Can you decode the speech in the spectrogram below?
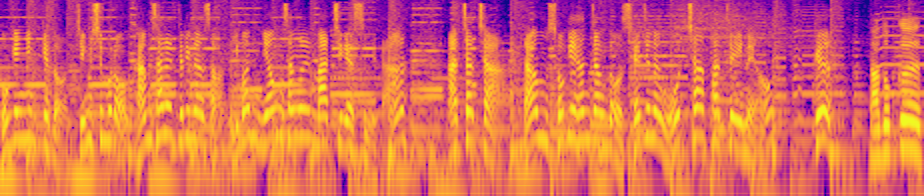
고객님께도 진심으로 감사를 드리면서 이번 영상을 마치겠습니다. 아차차 다음 소개 현장도 세진흥 5차 아파트이네요. 끝! 나도 끝.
